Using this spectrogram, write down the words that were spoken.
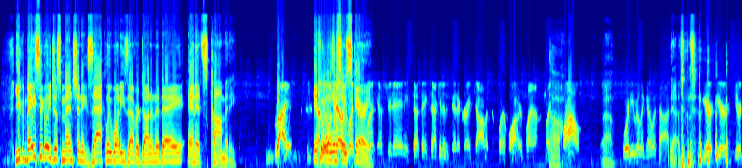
you can basically just mention exactly what he's ever done in the day, and it's comedy. Right? If I it mean, wasn't you know, so he went to scary. Yesterday, and he said the executives did a great job at the Flint water plant. It's like, Oh. wow, Wow. where do you really go with that? Yeah. your your your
